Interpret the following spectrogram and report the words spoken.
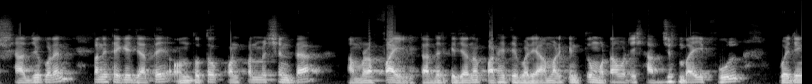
সাহায্য করেন। কোম্পানি থেকে যাতে অন্তত কনফার্মেশনটা আমরা পাই, তাদেরকে যেন পাঠাইতে পারি। আমার কিন্তু মোটামুটি সাতজন ভাই ফুল ওয়েটিং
